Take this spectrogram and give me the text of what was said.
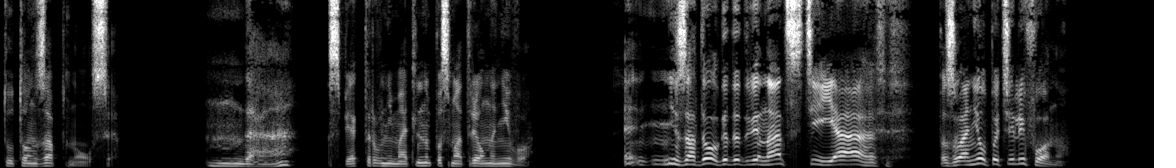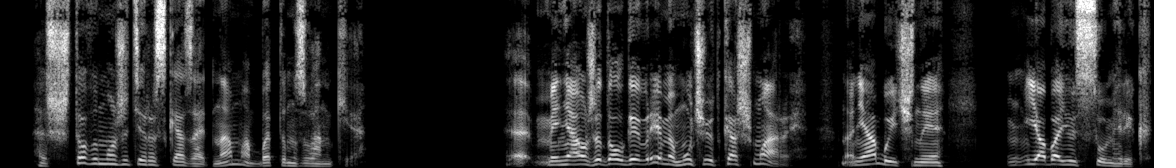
Тут он запнулся. «Да?» — Спектр внимательно посмотрел на него. «Э, «Незадолго до двенадцати я позвонил по телефону». «Что вы можете рассказать нам об этом звонке?» «Э, «Меня уже долгое время мучают кошмары, но необычные. Я боюсь сумерек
